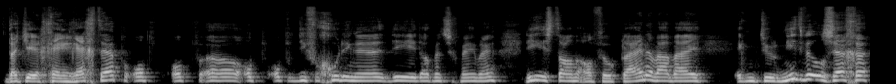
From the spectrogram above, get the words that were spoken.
dat je geen recht hebt op, op, op, op die vergoedingen die dat met zich meebrengt. Die is dan al veel kleiner. Waarbij ik natuurlijk niet wil zeggen.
